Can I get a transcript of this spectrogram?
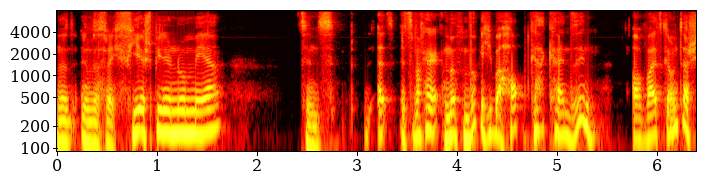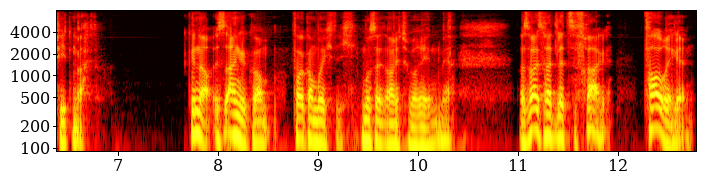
Sind das vielleicht vier Spiele nur mehr? Sind es. Es macht wirklich überhaupt gar keinen Sinn. Auch weil es keinen Unterschied macht. Genau, ist angekommen. Vollkommen richtig. Ich muss jetzt auch nicht drüber reden mehr. Was war jetzt gerade die letzte Frage? V-Regeln.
